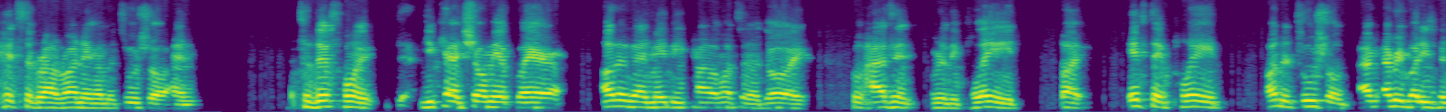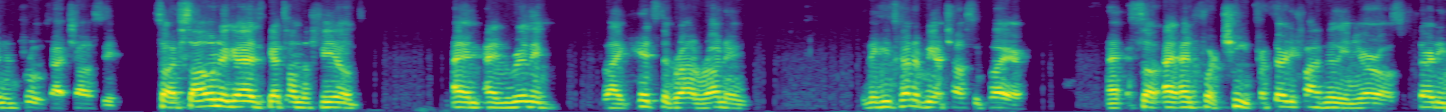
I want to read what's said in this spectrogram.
hits the ground running on the Tuchel, and to this point, you can't show me a player other than maybe Kyle Hudson-Odoi who hasn't really played. But if they played under Tuchel, everybody's been improved at Chelsea. So if Saul gets on the field and and really like hits the ground running, he's going to be a Chelsea player. And so and, for cheap, for 35 million euros, 30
